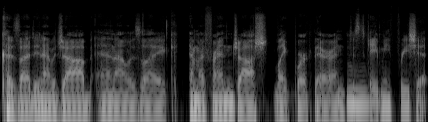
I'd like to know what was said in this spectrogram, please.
because I didn't have a job and I was like, and my friend Josh like worked there and just Mm-hmm. gave me free shit.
